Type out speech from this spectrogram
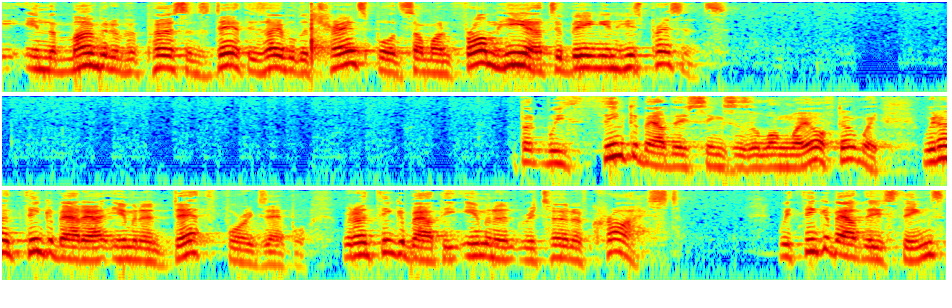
in the moment of a person's death, is able to transport someone from here to being in his presence. But we think about these things as a long way off, don't we? We don't think about our imminent death, for example. We don't think about the imminent return of Christ. We think about these things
